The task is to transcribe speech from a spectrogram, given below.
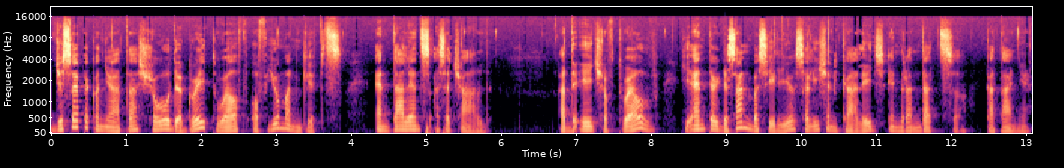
Giuseppe Cognata showed a great wealth of human gifts and talents as a child. At the age of 12, he entered the San Basilio Salesian College in Randazzo, Catania,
